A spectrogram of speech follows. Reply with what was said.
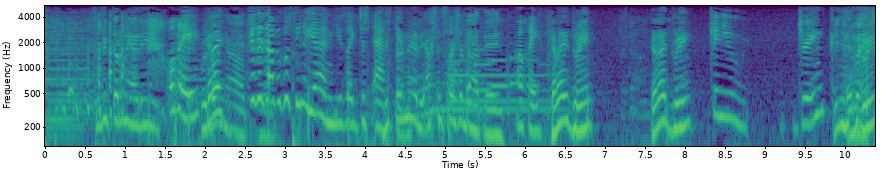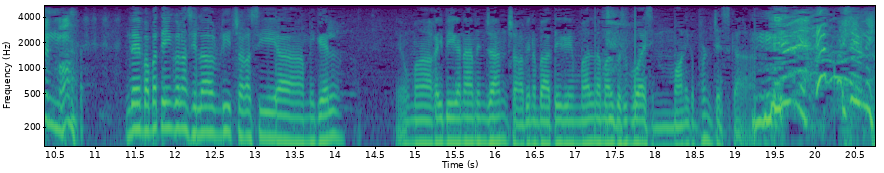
si Victor Neri. Okay. We're going out. Kasi sabi ko, sino yan? He's like, just ask Victor him. Neri. Action star siya dati. Okay. Can I drink? Can I drink? Can you drink? Yun yung And question drink? mo? Hindi, babatiin ko lang si Lovely tsaka si ah, Miguel. Yung mga kaibigan namin dyan. Tsaka binabati ko yung mahal na mahal ko sa buhay, si Monica Francesca. Isa yun eh.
